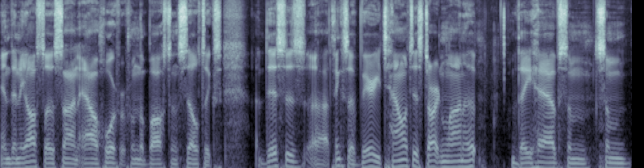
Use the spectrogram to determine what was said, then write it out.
and then they also signed Al Horford from the Boston Celtics. This is, uh, I think, it's a very talented starting lineup. They have some some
